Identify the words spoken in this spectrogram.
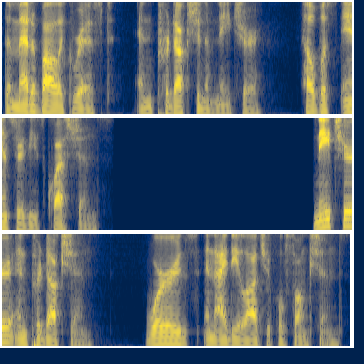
the metabolic rift and production of nature, help us answer these questions. Nature and production, words and ideological functions.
